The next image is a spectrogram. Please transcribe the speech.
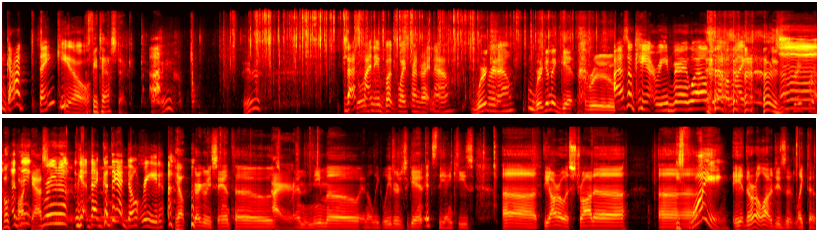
my God, thank you. That's fantastic. Okay. There. That's my new book boyfriend right now. We're Bruno. we're gonna get through. I also can't read very well, so I'm like, this is great for a uh, book I think podcast. Bruno. Yeah, that good thing I don't read. Yep. Gregory Santos, Arr. Brandon Nimmo, and the league leaders again. It's the Yankees. Uh, Thairo Estrada. Uh, He's flying. eh, there are a lot of dudes that like to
